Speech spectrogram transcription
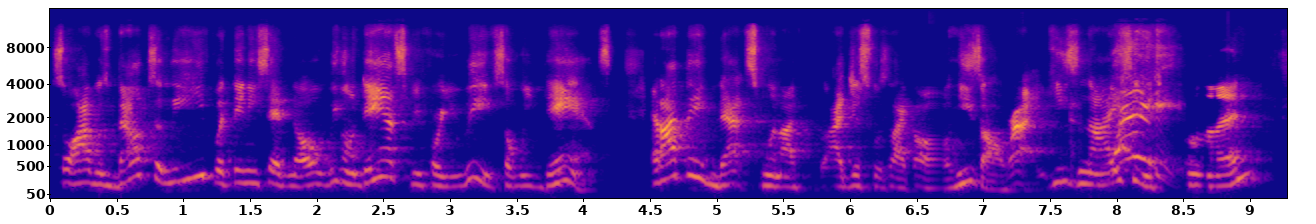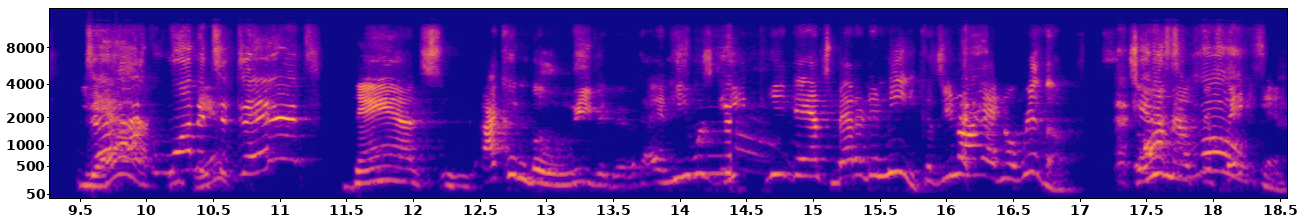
So I was about to leave, but then he said, No, we're going to dance before you leave. So we danced. And I think that's when I, I just was like, Oh, he's all right. He's nice. Wait. He's fun. Doug yeah, wanted to dance? Dance. I couldn't believe it. And he was, no. he, he danced better than me because, you know, I had no rhythm. So I'm out there faking.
